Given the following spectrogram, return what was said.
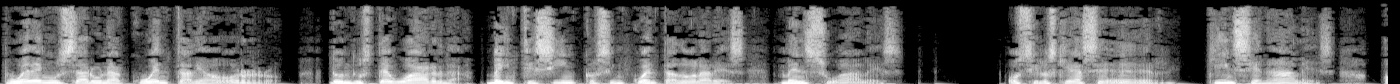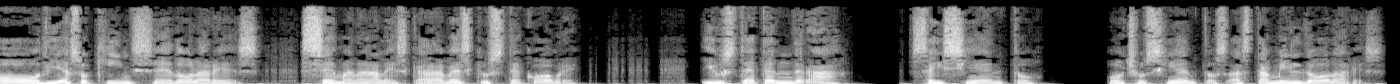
pueden usar una cuenta de ahorro donde usted guarda 25, 50 dólares mensuales. O si los quiere hacer quincenales o 10 o 15 dólares semanales cada vez que usted cobre. Y usted tendrá 600, 800, hasta mil dólares,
